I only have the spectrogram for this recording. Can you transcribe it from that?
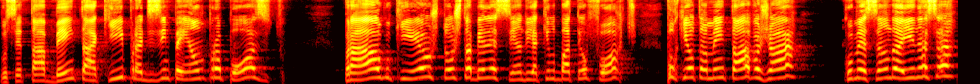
você está bem, está aqui para desempenhar um propósito, para algo que eu estou estabelecendo. E aquilo bateu forte, porque eu também estava já começando aí nessa,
